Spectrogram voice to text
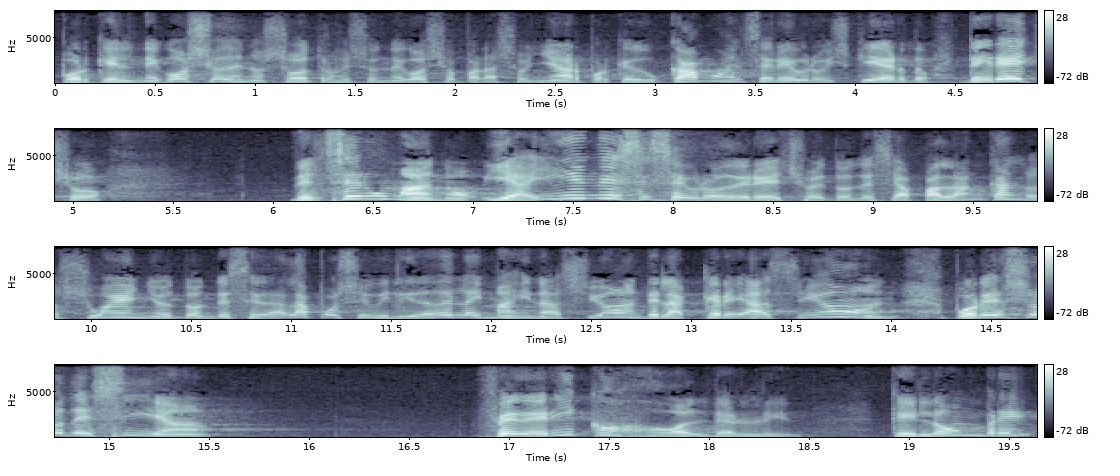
porque el negocio de nosotros es un negocio para soñar, porque educamos el cerebro izquierdo, derecho del ser humano, y ahí en ese cerebro derecho es donde se apalancan los sueños, donde se da la posibilidad de la imaginación, de la creación. Por eso decía Federico Holderlin, que el hombre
